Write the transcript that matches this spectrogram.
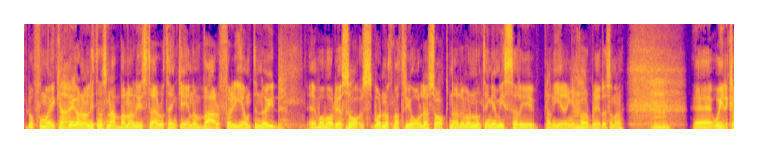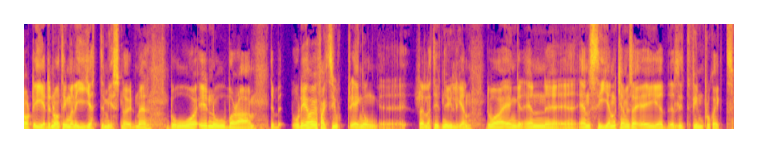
Då får man ju kanske Nej. göra en liten snabbanalys där och tänka igenom varför är jag inte nöjd? Eh, vad var det jag sa? Mm. Var det något material jag saknade? Var det någonting jag missade i planering, Mm. förberedelserna? Eh, och är det klart, är det någonting man är jättemissnöjd med, då är det nog bara, det, och det har jag faktiskt gjort en gång eh, relativt nyligen. Det var en, en, eh, en scen kan vi säga i ett, ett litet filmprojekt.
